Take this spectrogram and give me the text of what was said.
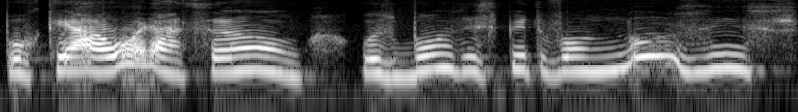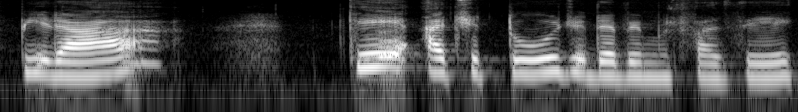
porque a oração, os bons espíritos vão nos inspirar que atitude devemos fazer,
